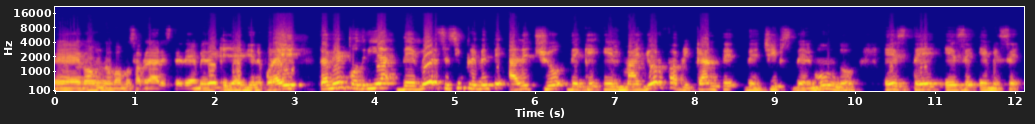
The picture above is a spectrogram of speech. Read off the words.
Eh, vamos, no vamos a hablar este, de AMD que ya viene por ahí. También podría deberse simplemente al hecho de que el mayor fabricante de chips del mundo es TSMC,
